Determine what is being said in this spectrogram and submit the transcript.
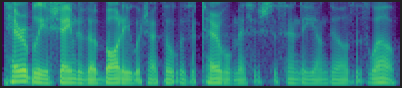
terribly ashamed of her body, which I thought was a terrible message to send to young girls as well.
